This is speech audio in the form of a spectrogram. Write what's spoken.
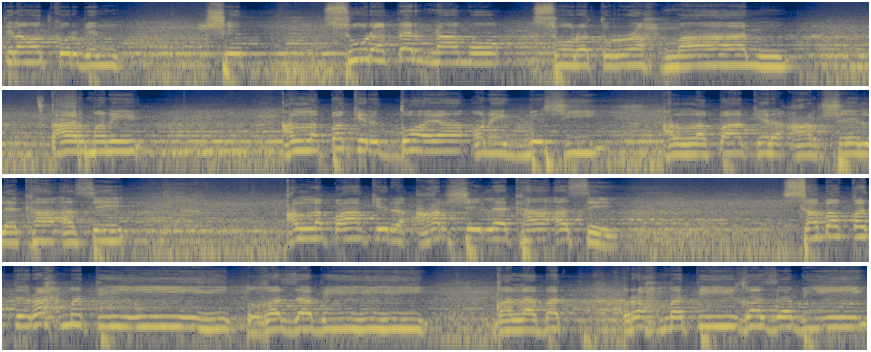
তিলামত করবেন, সে সুরাটার নামও সূরাতুর রহমান। তার মানে আল্লাহ পাকের দয়া অনেক বেশি, আল্লাহ পাকের আরশে লেখা আছে, আল্লাহ পাকের আরশে লেখা আছে, সাবাকাত রহমতি গজবি। গলাবত রহমতি গজবি,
